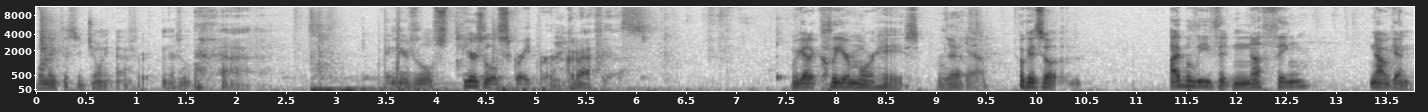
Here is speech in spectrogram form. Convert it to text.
We'll make this a joint effort. And, there's a, and here's a little here's a little scraper. Gracias. We got to clear more haze. Yes. yeah, Okay, so I believe that nothing. Now, again,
